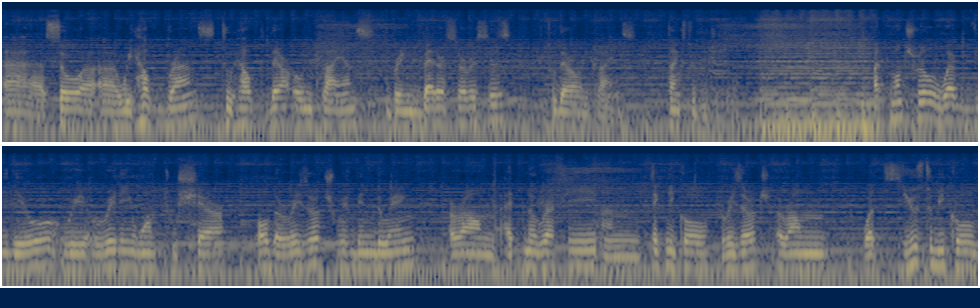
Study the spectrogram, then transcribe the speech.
uh, so uh, uh, we help brands to help their own clients bring better services to their own clients, thanks to digital. At Montreal Web Video, we really want to share all the research we've been doing around ethnography and technical research around what used to be called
